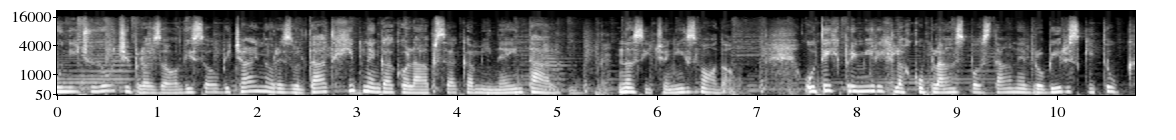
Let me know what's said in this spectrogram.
Uničujoči plazovi so običajno rezultat hipnega kolapsa kamine in tal, nasičenih z vodo. V teh primerih lahko plaz postane drobirski tok,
